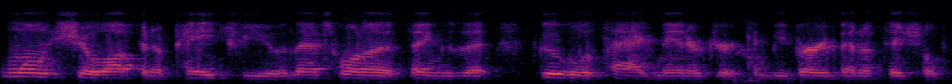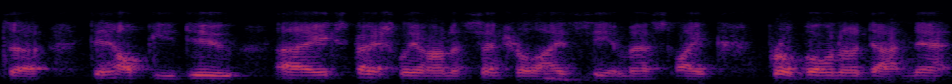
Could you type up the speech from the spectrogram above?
won't show up in a page view, and that's one of the things that Google Tag Manager can be very beneficial to, to help you do, uh, especially on a centralized CMS like probono.net.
